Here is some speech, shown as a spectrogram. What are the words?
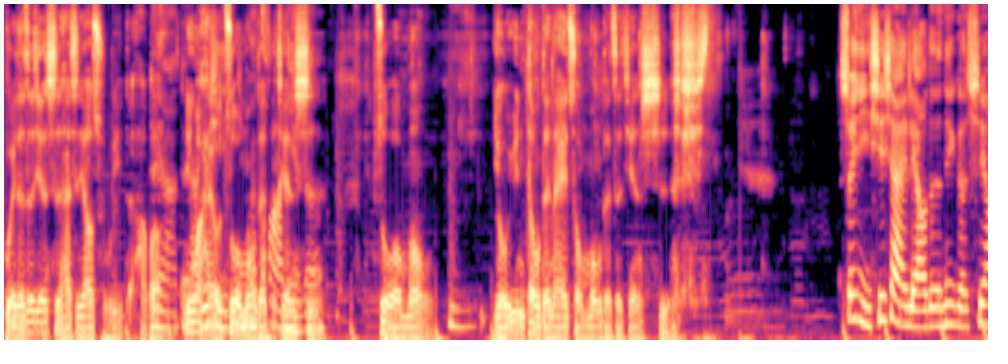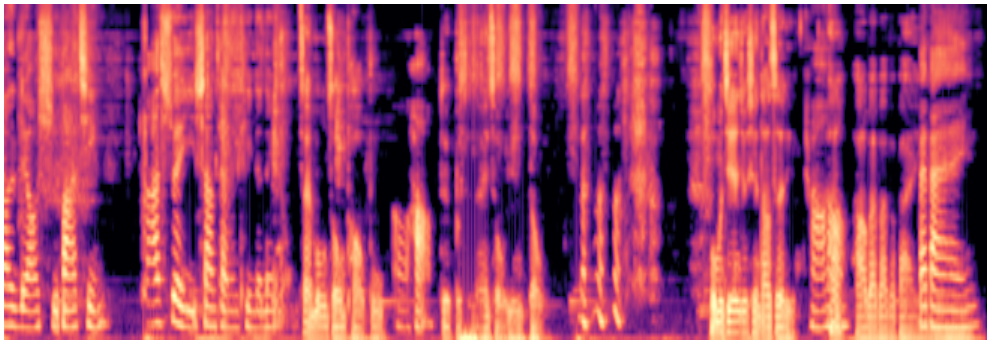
鬼的这件事还是要处理的，好不好？对啊对啊另外还有做梦的这件事了，做梦嗯，有运动的那一种梦的这件事。所以你接下来聊的那个是要聊十八禁，八岁以上才能听的内容。在梦中跑步，哦，好，对，不是那一种运动。我们今天就先到这里，好好，好，拜拜，拜拜，拜拜。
